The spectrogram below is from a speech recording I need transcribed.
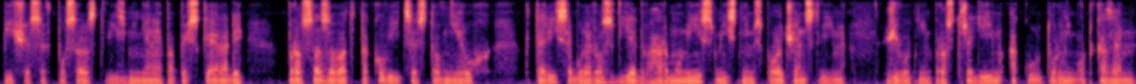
píše se v poselství zmíněné papežské rady, prosazovat takový cestovní ruch, který se bude rozvíjet v harmonii s místním společenstvím, životním prostředím a kulturním odkazem.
